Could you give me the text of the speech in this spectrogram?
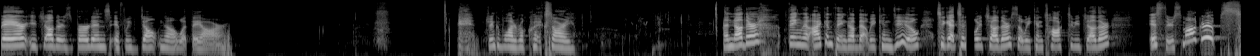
bear each other's burdens if we don't know what they are. Okay, drink of water real quick. Sorry. Another thing that I can think of that we can do to get to know each other so we can talk to each other is through small groups.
